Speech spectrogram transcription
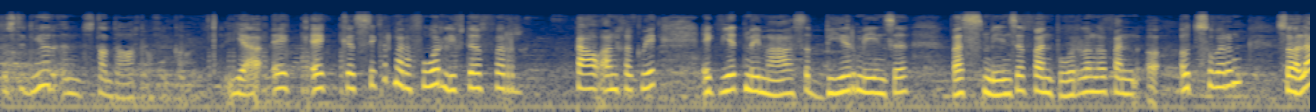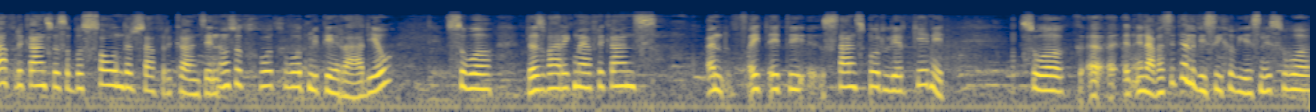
te studeer in standaard Afrikaans? Ja, ek ek is seker maar 'n voorliefde vir taal aangekweek. Ek weet my ma se buurmense was mense van Boerlinge van uh, Oudtshoorn. So hulle Afrikaans was 'n besonderse Afrikaans en ons het groot geword met die radio. So dis waar ek my Afrikaans en uit uit die staanspoor leer ken het. So uh, en, en daar was die televisie gewees nie so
